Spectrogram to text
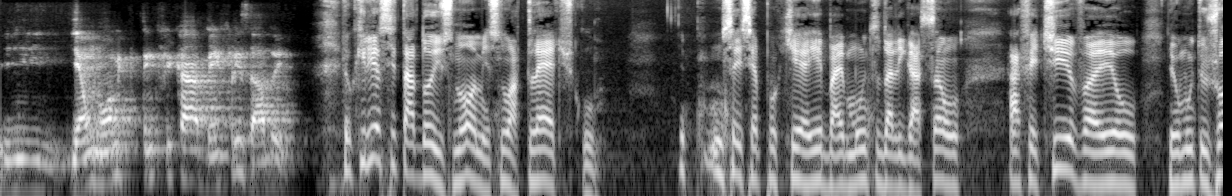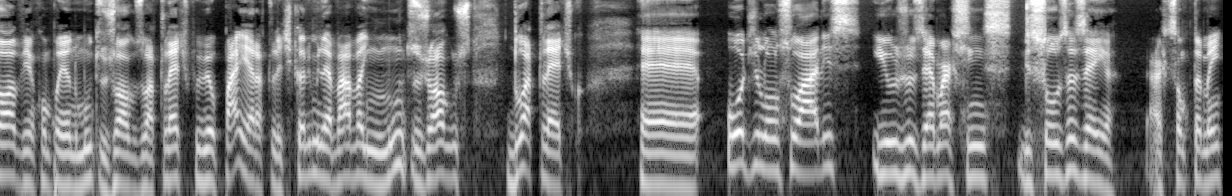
e, e, é um nome que tem que ficar bem frisado aí. Eu queria citar dois nomes no Atlético. Não sei se é porque aí vai muito da ligação afetiva. Eu, eu muito jovem, acompanhando muitos jogos do Atlético. Meu pai era atleticano e me levava em muitos jogos do Atlético. É, Odilon Soares e o José Martins de Souza Zenha. Acho que são também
